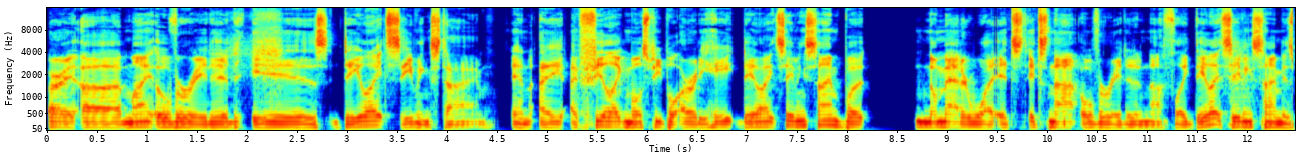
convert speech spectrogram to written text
All right. Uh, my overrated is daylight savings time, and I I feel like most people already hate daylight savings time, but no matter what, it's it's not overrated enough. Like daylight savings time is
